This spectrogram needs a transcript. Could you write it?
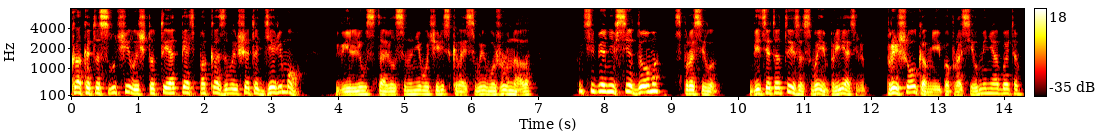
«Как это случилось, что ты опять показываешь это дерьмо?» Вилли уставился на него через край своего журнала. «У тебя не все дома?» – спросил он. «Ведь это ты со своим приятелем пришел ко мне и попросил меня об этом.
